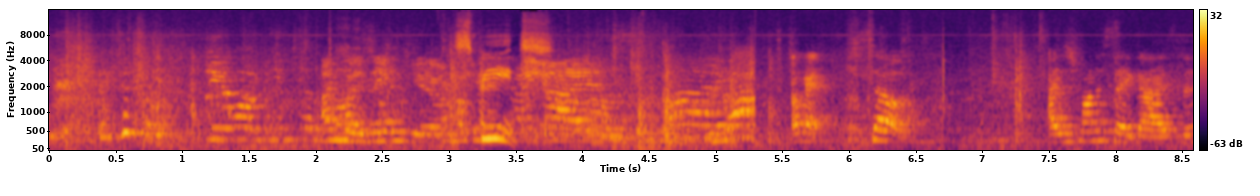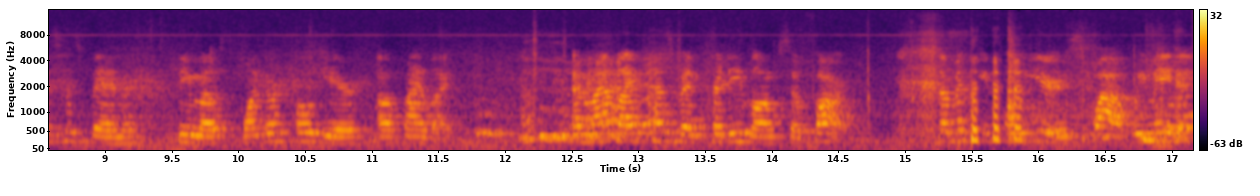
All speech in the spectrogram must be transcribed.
you. Do you want pizza? I'm good, thank you. Speech. Guys, bye. Okay, so I just want to say, guys, this has been the most wonderful year of my life. And my life has been pretty long so far. 17 whole years. Wow, we made it.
